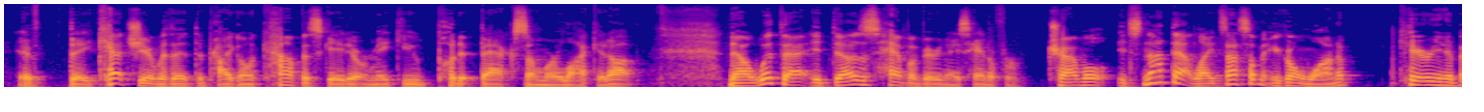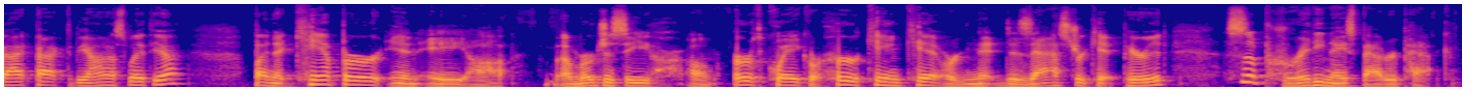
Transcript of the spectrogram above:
if they catch you with it, they're probably going to confiscate it or make you put it back somewhere, lock it up. Now, with that, it does have a very nice handle for travel. It's not that light. It's not something you're going to want to carry in a backpack, to be honest with you. But in a camper, in a uh, emergency um, earthquake or hurricane kit or disaster kit period, this is a pretty nice battery pack.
